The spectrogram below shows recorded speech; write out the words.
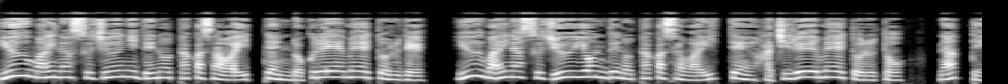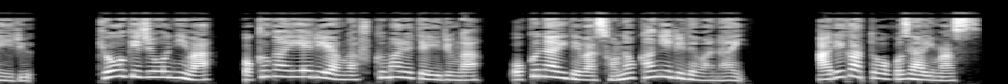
U-12 での高さは1.60メートルで、U-14 での高さは1.80メートルとなっている。競技場には屋外エリアが含まれているが、屋内ではその限りではない。ありがとうございます。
